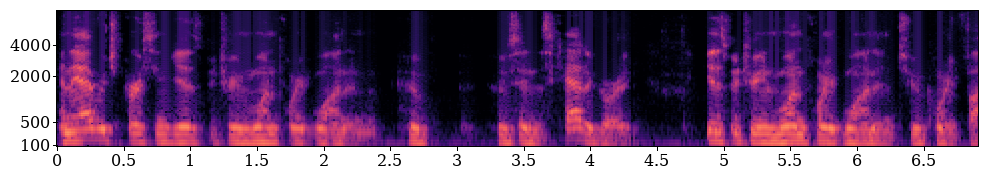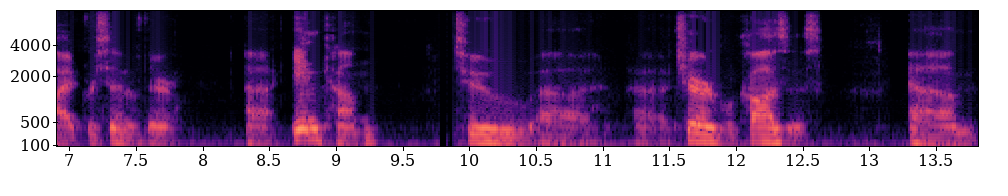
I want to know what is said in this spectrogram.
And the average person gives between 1.1 and who who's in this category is between 1.1 and 2.5 percent of their uh, income to uh, uh, charitable causes, um,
